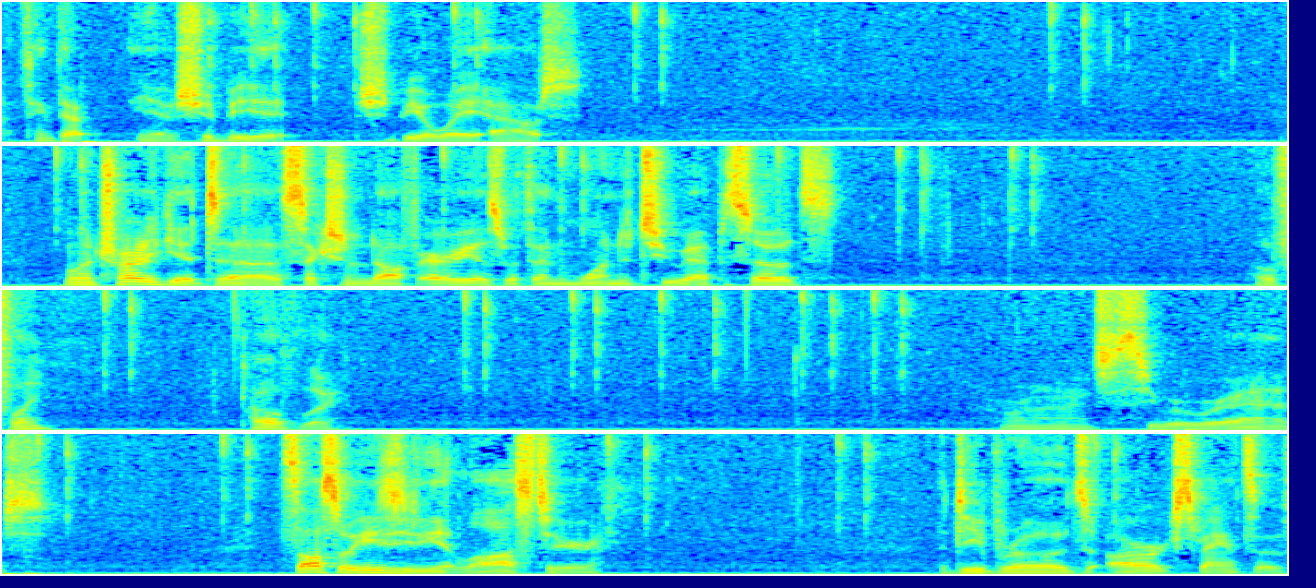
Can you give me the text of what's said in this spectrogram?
I think that yeah, should be should be a way out. I'm going to try to get uh, sectioned off areas within one to two episodes. Hopefully. Hopefully. Alright, see where we're at. It's also easy to get lost here. The deep roads are expansive.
